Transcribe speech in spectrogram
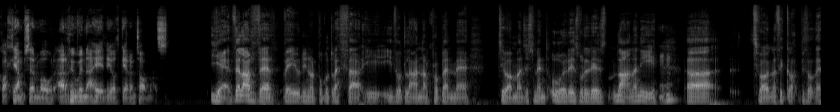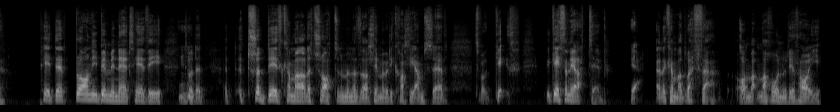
golli amser mwr a rhywun na heddi oedd Geraint Thomas. Ie, yeah, fel arfer, fe yw'r un o'r pobl diwetha i, i ddod lan ar problemau. Tewa, mae jyst yn mynd, oh, it is what it is, mlaen mhm. a ni. Mm -hmm. uh, Tewa, nath e i got, beth oedd e? Peder, bron i 5 munud heddi. Mm -hmm. Tewa, y, y, y trydydd cymal ar y trot yn y mynyddol lle mae wedi colli amser. Tewa, ge, geithon ni'r ateb yeah. yn y cymal diwetha. Ond mae ma hwn wedi rhoi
